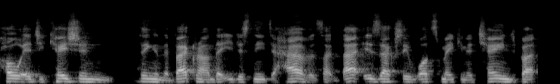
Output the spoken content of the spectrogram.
whole education thing in the background that you just need to have. It's like that is actually what's making a change. But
